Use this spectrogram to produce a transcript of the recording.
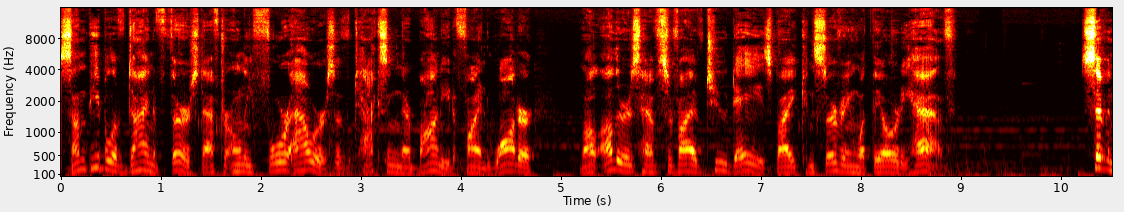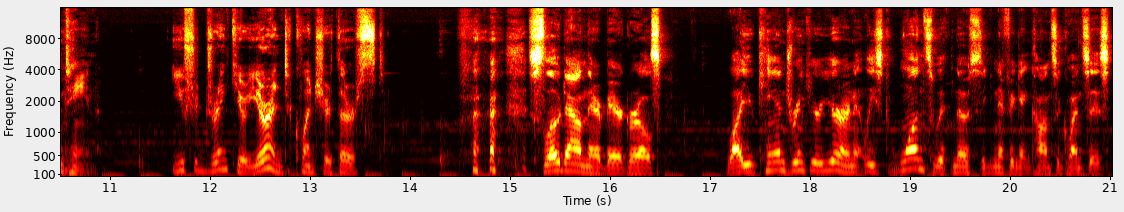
Some people have died of thirst after only four hours of taxing their body to find water, while others have survived two days by conserving what they already have. 17. You should drink your urine to quench your thirst. Slow down there, Bear Grylls. While you can drink your urine at least once with no significant consequences,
